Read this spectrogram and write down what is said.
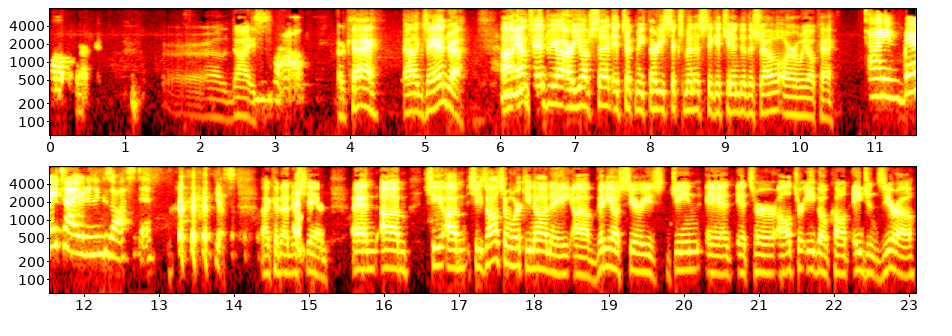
ballpark. Uh, nice. Wow. Okay. Alexandra. Uh, mm-hmm. Alexandria, are you upset it took me 36 minutes to get you into the show, or are we okay? I'm very tired and exhausted. yes, I can understand. and um, she um, she's also working on a uh, video series, Jean, and it's her alter ego called Agent Zero.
